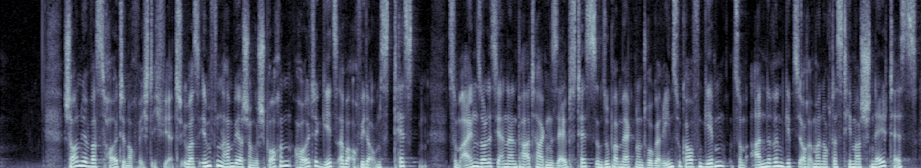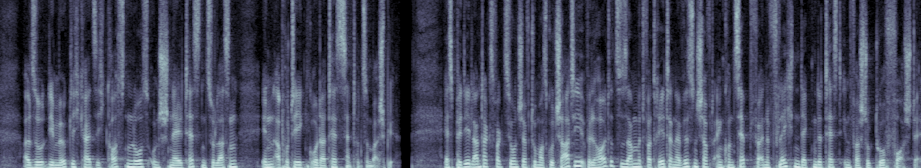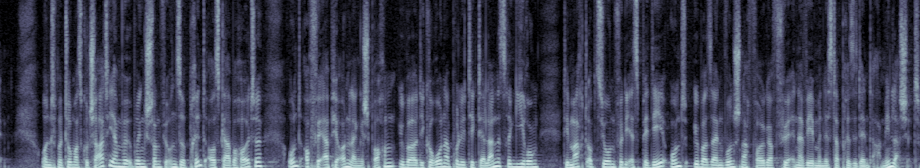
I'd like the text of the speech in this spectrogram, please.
Schauen wir, was heute noch wichtig wird. Übers Impfen haben wir ja schon gesprochen. Heute geht es aber auch wieder ums Testen. Zum einen soll es ja in ein paar Tagen Selbsttests in Supermärkten und Drogerien zu kaufen geben. Zum anderen gibt es ja auch immer noch das Thema Schnelltests, also die Möglichkeit, sich kostenlos und schnell testen zu lassen, in Apotheken oder Testzentren zum Beispiel. SPD-Landtagsfraktionschef Thomas Kutschaty will heute zusammen mit Vertretern der Wissenschaft ein Konzept für eine flächendeckende Testinfrastruktur vorstellen. Und mit Thomas Kutschaty haben wir übrigens schon für unsere Printausgabe heute und auch für RP Online gesprochen über die Corona-Politik der Landesregierung, die Machtoptionen für die SPD und über seinen Wunschnachfolger für NRW-Ministerpräsident Armin Laschet.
